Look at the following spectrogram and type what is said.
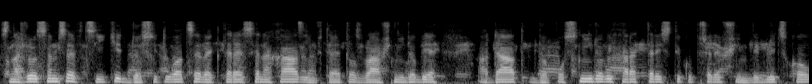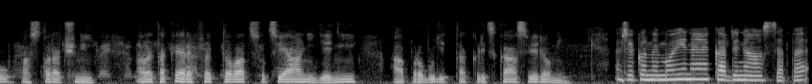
Snažil jsem se vcítit do situace, ve které se nacházím v této zvláštní době a dát do postní doby charakteristiku především biblickou, pastorační, ale také reflektovat sociální dění a probudit tak lidská svědomí. Řekl mimo jiné kardinál Sepe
